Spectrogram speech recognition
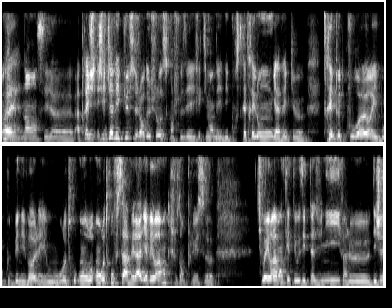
Ouais, non, c'est euh... après j'ai déjà vécu ce genre de choses quand je faisais effectivement des, des courses très très longues avec euh, très peu de coureurs et beaucoup de bénévoles et on retrouve on, on, retrouve ça. Mais là, il y avait vraiment quelque chose en plus. Euh, tu voyais vraiment que tu étais aux États-Unis. Enfin, le, déjà,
